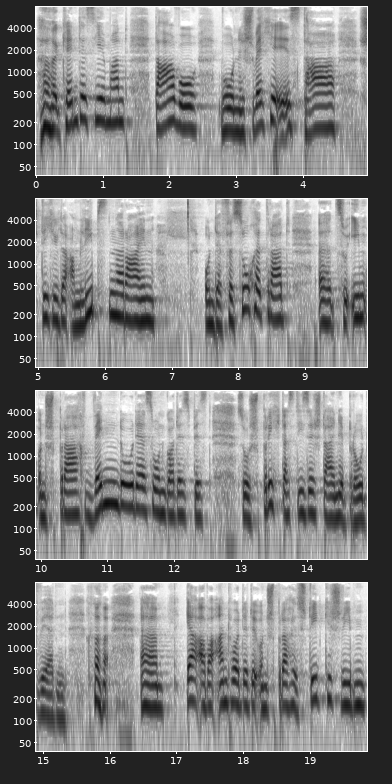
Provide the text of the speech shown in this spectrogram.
Kennt es jemand? Da, wo, wo eine Schwäche ist, da stichelt er am liebsten rein. Und der Versucher trat äh, zu ihm und sprach, wenn du der Sohn Gottes bist, so sprich, dass diese Steine Brot werden. ähm, er aber antwortete und sprach, es steht geschrieben,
